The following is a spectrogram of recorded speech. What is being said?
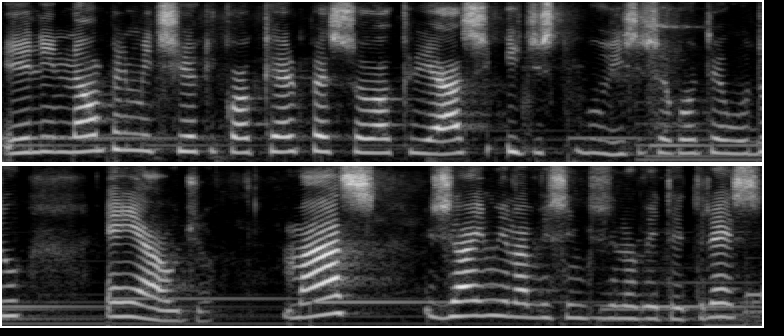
Ele não permitia que qualquer pessoa criasse e distribuísse seu conteúdo em áudio. Mas, já em 1993,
